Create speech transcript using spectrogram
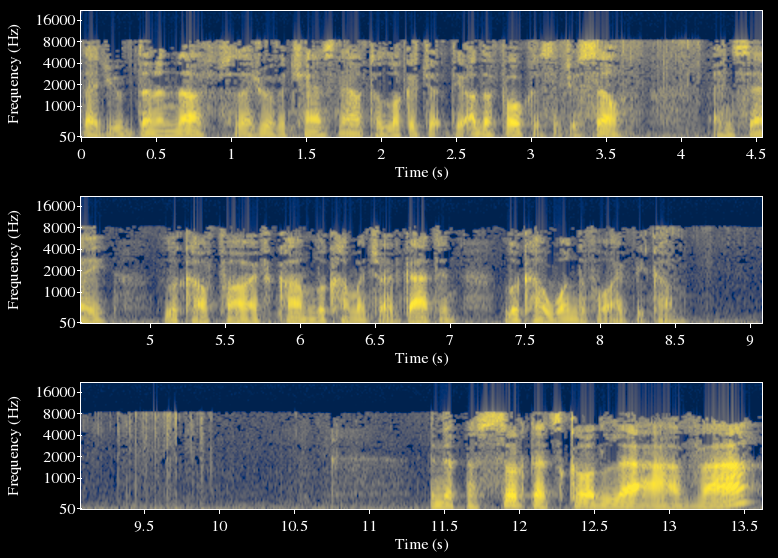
that you've done enough so that you have a chance now to look at the other focus, at yourself, and say, look how far I've come, look how much I've gotten, look how wonderful I've become. In the pasuk that's called Le'ava,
